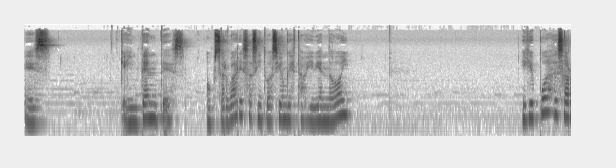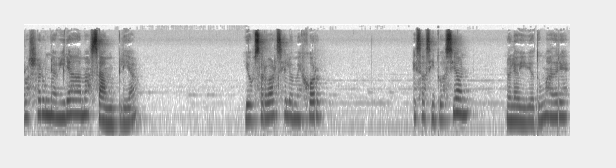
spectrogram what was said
es que intentes observar esa situación que estás viviendo hoy y que puedas desarrollar una mirada más amplia y observar si a lo mejor esa situación no la vivió tu madre,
